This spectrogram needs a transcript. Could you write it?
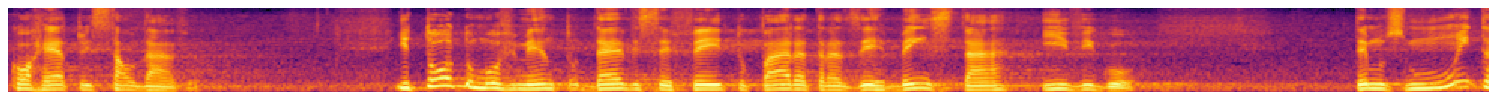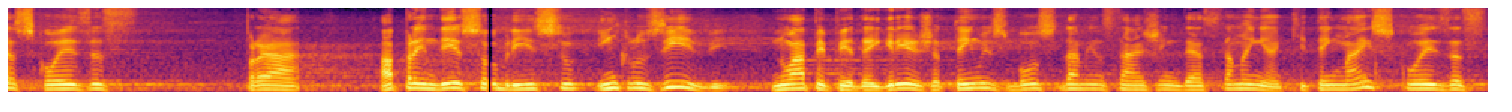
correto e saudável. E todo movimento deve ser feito para trazer bem-estar e vigor. Temos muitas coisas para aprender sobre isso, inclusive no app da igreja tem o esboço da mensagem desta manhã, que tem mais coisas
